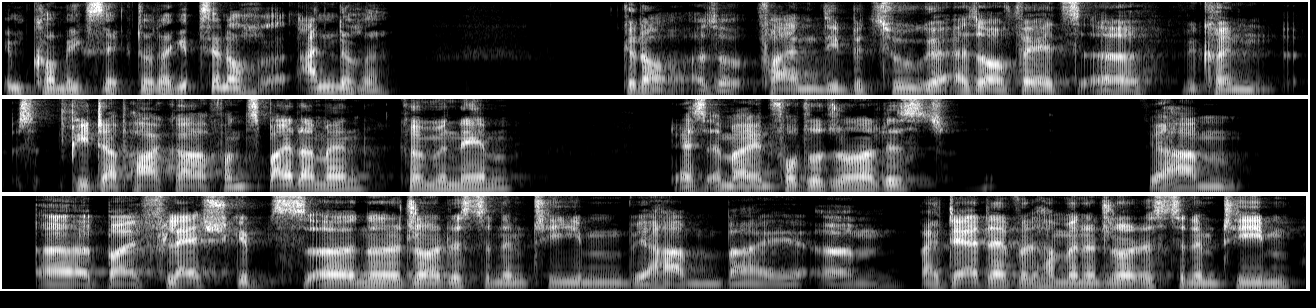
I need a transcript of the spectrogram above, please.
im Comicsektor, da gibt's ja noch andere. Genau, also vor allem die Bezüge, also ob wir jetzt, äh, wir können Peter Parker von Spider-Man können wir nehmen. Der ist immerhin Fotojournalist. Wir haben äh, bei Flash gibt's äh, eine Journalistin im Team. Wir haben bei ähm, bei Daredevil haben wir eine Journalistin im Team.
